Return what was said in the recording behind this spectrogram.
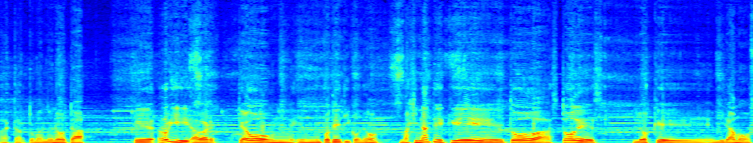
a estar tomando nota. Eh, Robbie, a ver, te hago un, hipotético, ¿no? Imagínate que todas, todos los que miramos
